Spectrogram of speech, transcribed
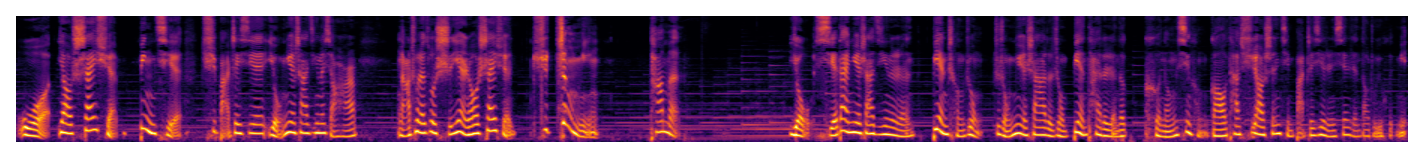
我要筛选，并且去把这些有虐杀基因的小孩儿拿出来做实验，然后筛选，去证明他们有携带虐杀基因的人变成这种这种虐杀的这种变态的人的可能性很高，他需要申请把这些人先人道主义毁灭。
